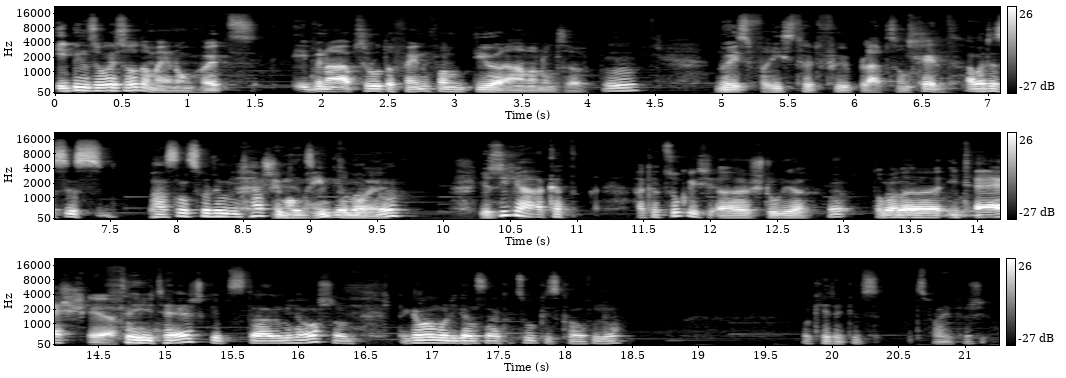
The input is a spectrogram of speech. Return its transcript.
ich, bin sowieso der Meinung, halt, ich bin ein absoluter Fan von Dioramen und so. Mhm. Nur es frisst halt viel Platz und Geld. Aber das ist passend zu dem Itachi, den es gegeben hat. Ne? Ja, sicher, Aka- Akatsuki-Studio. Ja, da war der Itachi her. Der Itachi gibt es da nämlich auch schon. Da kann man wohl die ganzen Akatsukis kaufen, ne? Okay, da gibt es zwei verschiedene.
